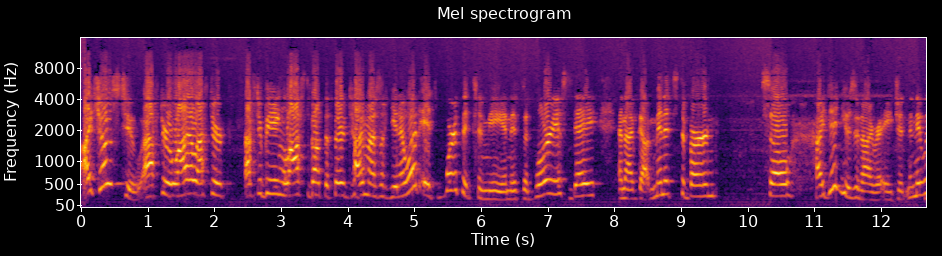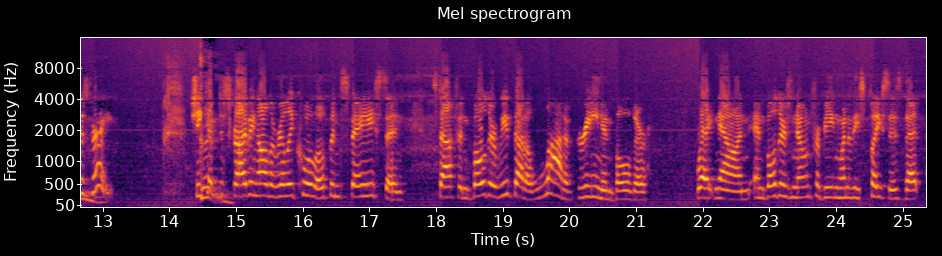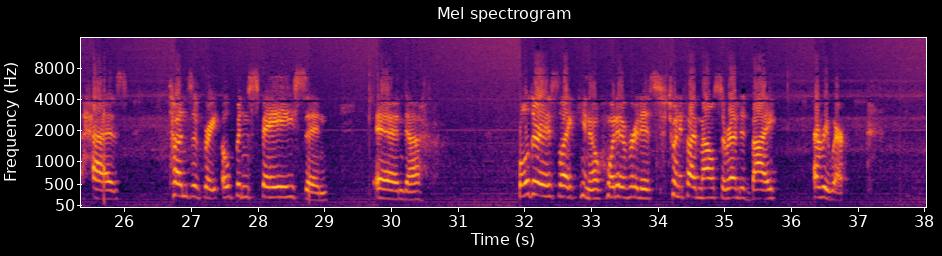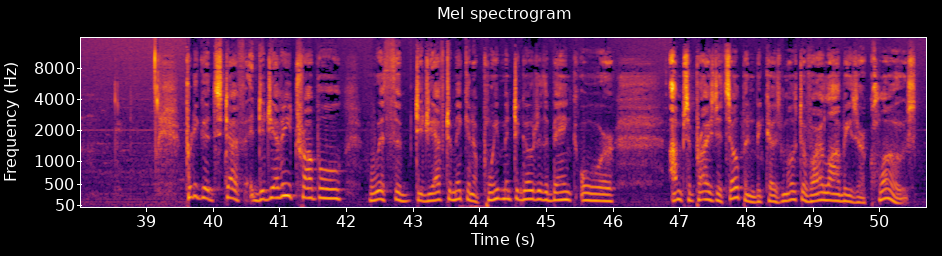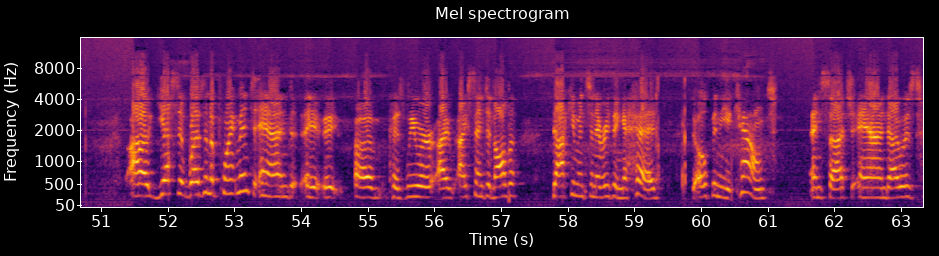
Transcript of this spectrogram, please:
I chose to. After a while, after after being lost about the third time, I was like, you know what? It's worth it to me, and it's a glorious day, and I've got minutes to burn. So I did use an Aira agent, and it was hmm. great. She Good. kept describing all the really cool open space and stuff. In Boulder, we've got a lot of green in Boulder right now, and, and Boulder's known for being one of these places that has tons of great open space and and uh, Boulder is like you know whatever it is, 25 miles surrounded by everywhere. Pretty good stuff. Did you have any trouble with the? Did you have to make an appointment to go to the bank, or I'm surprised it's open because most of our lobbies are closed. Uh, yes, it was an appointment, and because we were, I, I sent in all the documents and everything ahead to open the account and such, and I was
